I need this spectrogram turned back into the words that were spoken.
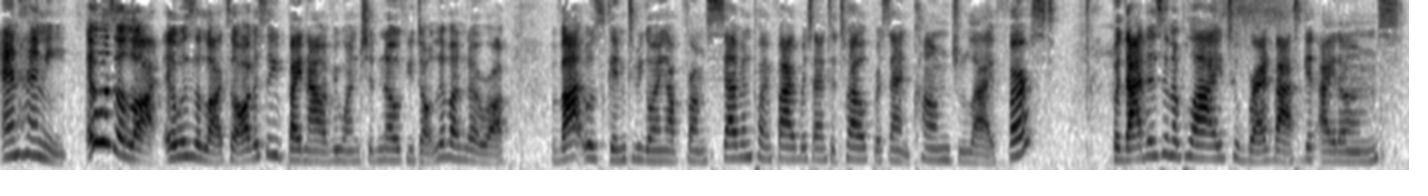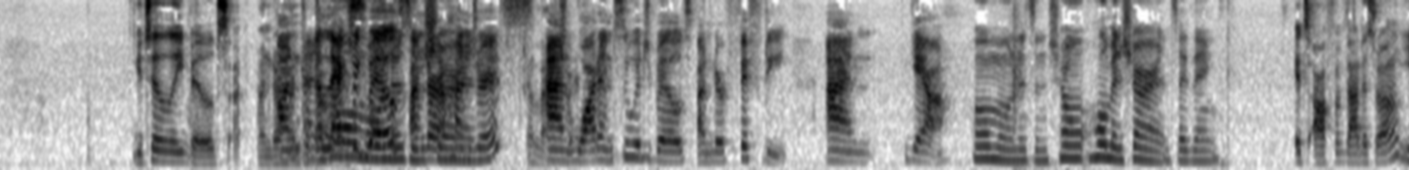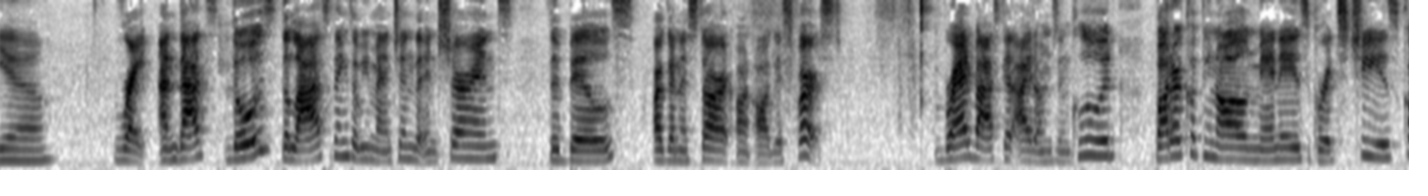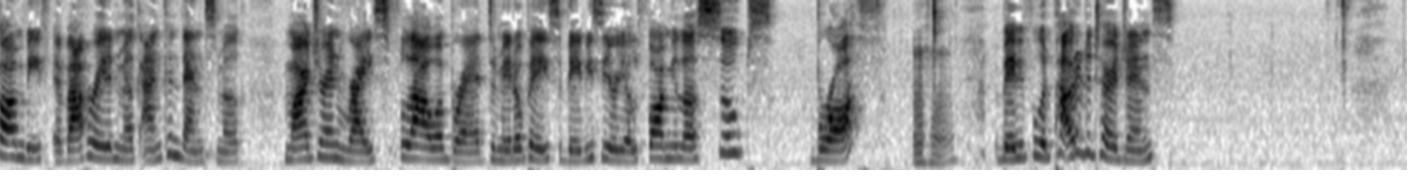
and honey, it was a lot. It was a lot. So obviously, by now, everyone should know if you don't live under a rock, VAT was going to be going up from 7.5% to 12% come July 1st. But that doesn't apply to bread basket items, Utility bills under on hundred And dollars. electric bills under insurance. 100 Electric. and water and sewage bills under 50 and yeah Homeowners and home insurance, I think. It's off of that as well. Yeah. Right and that's those the last things that we mentioned the insurance the bills are going to start on august 1st bread basket items include butter cooking oil mayonnaise grits cheese corned beef evaporated milk and condensed milk margarine rice flour bread tomato paste baby cereal formula soups broth mm-hmm. baby food, powder detergents,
